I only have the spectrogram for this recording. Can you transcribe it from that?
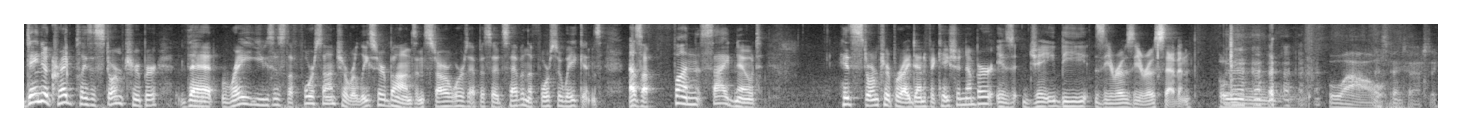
Daniel Craig plays a stormtrooper that Rey uses the Force on to release her bonds in Star Wars Episode Seven: The Force Awakens. As a fun side note, his stormtrooper identification number is JB007. Wow. That's fantastic.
